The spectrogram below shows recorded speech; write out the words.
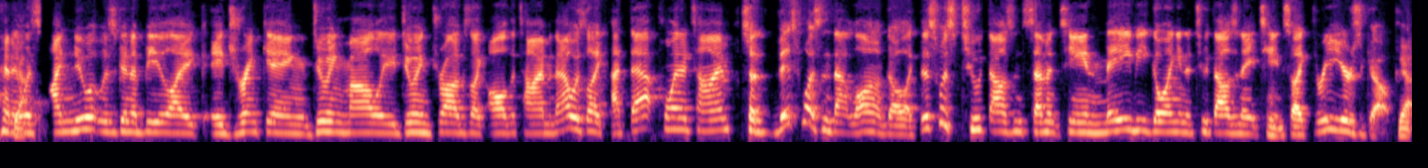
and it Yeah. was, I knew it was going to be like a drinking, doing Molly, doing drugs, like all the time. And that was like at that point in time. So this wasn't that long ago. Like, this was 2017, maybe going into 2018. So, like, three years ago. Yeah.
